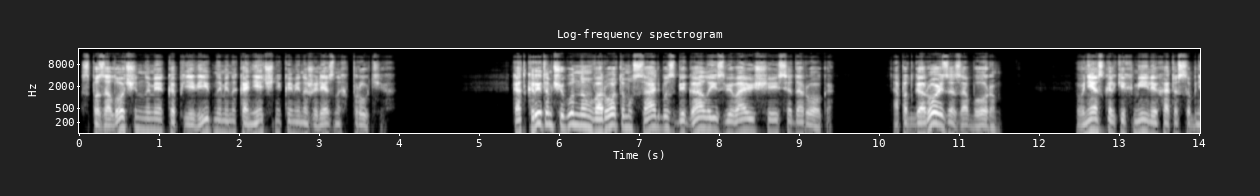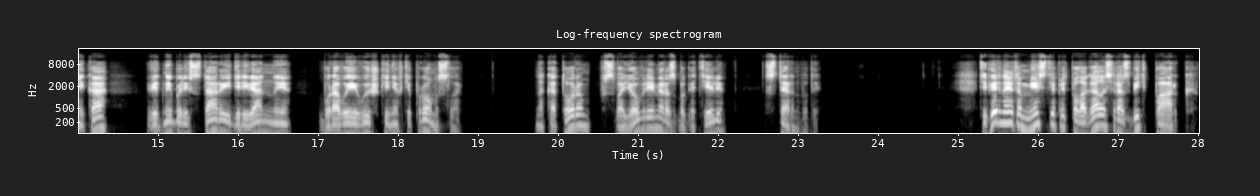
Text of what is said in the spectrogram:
с позолоченными копьевидными наконечниками на железных прутьях. К открытым чугунным воротам усадьбы сбегала извивающаяся дорога, а под горой за забором, в нескольких милях от особняка, видны были старые деревянные буровые вышки нефтепромысла, на котором в свое время разбогатели Стернвуды. Теперь на этом месте предполагалось разбить парк,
